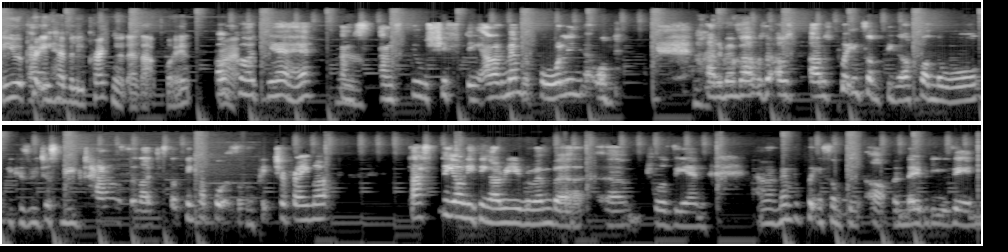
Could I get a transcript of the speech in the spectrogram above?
You were pretty um, heavily pregnant at that point. Oh right. God, yeah. yeah. I'm, I'm still shifting, and I remember falling at one. I remember I was I was I was putting something up on the wall because we just moved house, and I just I think I put some picture frame up. That's the only thing I really remember um, towards the end. And I remember putting something up and nobody was in,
